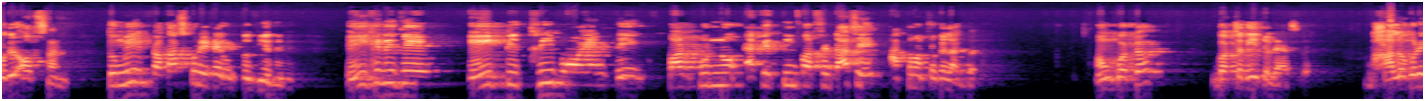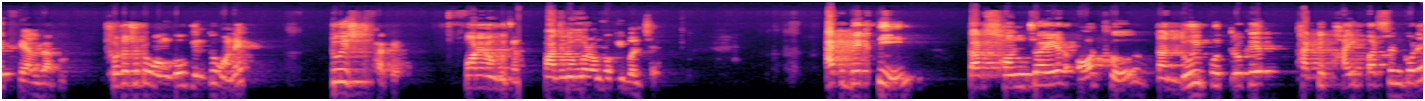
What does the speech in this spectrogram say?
ওদের অপশান তুমি টকাস করে এটাই উত্তর দিয়ে দেবে। এইখানে যে এইটটি থ্রি পয়েন্ট এই পূর্ণ একের তিন পার্সেন্ট আছে, আর তোমার চোখে লাগবে না। অঙ্কটা গচ্চা দিয়ে চলে আসবে। ভালো করে খেয়াল রাখো। ছোট ছোট অঙ্ক কিন্তু অনেক টুইস্ট থাকে। পরের অঙ্ক চলে। পাঁচ নম্বর অঙ্ক কি বলছে? এক ব্যক্তি তার সঞ্চয়ের অর্থ তার দুই পুত্রকে থার্টি ফাইভ পার্সেন্ট করে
